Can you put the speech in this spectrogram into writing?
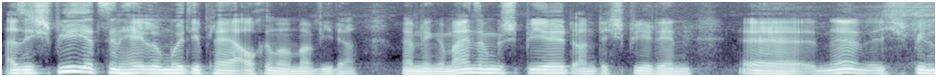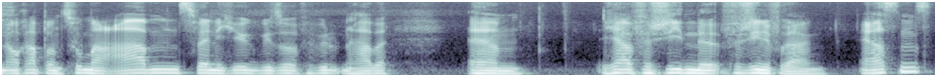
Also ich spiele jetzt den Halo Multiplayer auch immer mal wieder. Wir haben den gemeinsam gespielt und ich spiele den, äh, ne, ich spiele den auch ab und zu mal abends, wenn ich irgendwie so fünf Minuten habe. Ähm, ich habe verschiedene, verschiedene Fragen. Erstens,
